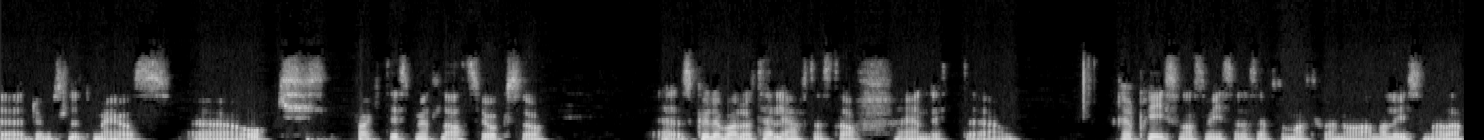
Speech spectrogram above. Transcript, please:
eh, domslut med oss eh, och faktiskt mot Lazio också eh, skulle Balotelli haft en straff enligt eh, repriserna som visades efter matchen och analyserna där.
